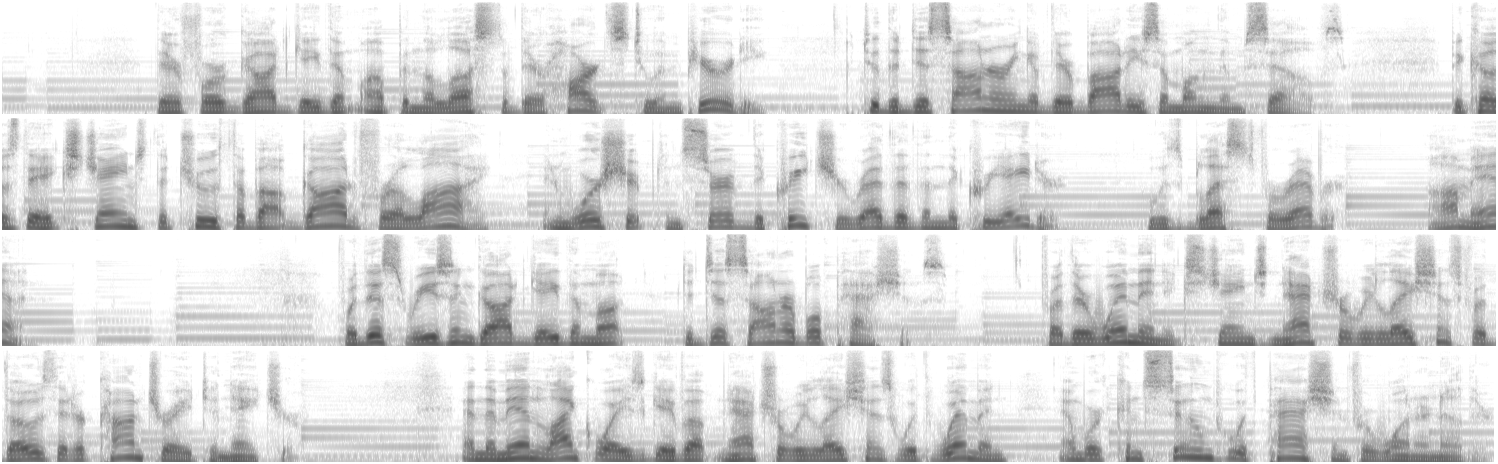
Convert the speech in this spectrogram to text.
Therefore, God gave them up in the lust of their hearts to impurity to the dishonoring of their bodies among themselves, because they exchanged the truth about God for a lie and worshiped and served the creature rather than the Creator, who is blessed forever. Amen. For this reason, God gave them up to dishonorable passions. For their women exchanged natural relations for those that are contrary to nature. And the men likewise gave up natural relations with women and were consumed with passion for one another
